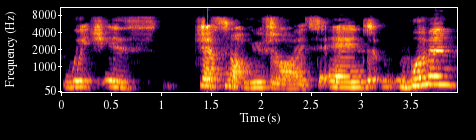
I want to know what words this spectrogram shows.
which is just not utilised. And women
